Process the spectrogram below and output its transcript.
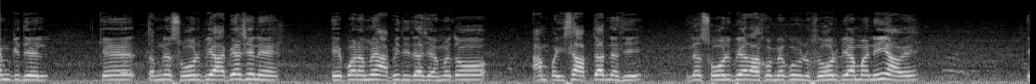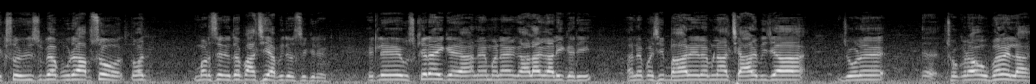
એમ કીધેલ કે તમને સો રૂપિયા આપ્યા છે ને એ પણ અમને આપી દીધા છે. અમે તો આમ પૈસા આપતા જ નથી. એટલે સો રૂપિયા રાખો. મેં કોઈ સો રૂપિયામાં નહીં આવે. એકસો વીસ રૂપિયા પૂરા આપશો તો જ મળશે, નહીં તો પાછી આપી દો સિગરેટ એટલે ઉશ્કેરાઈ ગયા અને મને ગાળાગાળી કરી. અને પછી બહાર એમના ચાર બીજા જોડે છોકરાઓ ઊભા રહેલા.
